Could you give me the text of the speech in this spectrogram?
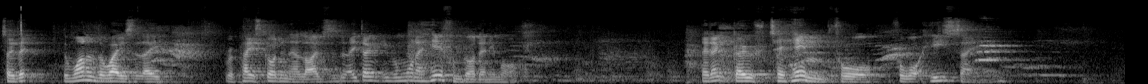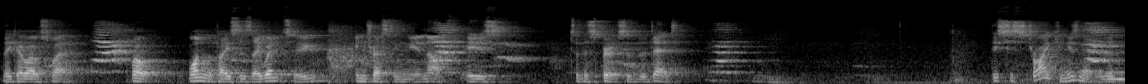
So the, the one of the ways that they replace God in their lives is that they don't even want to hear from God anymore. They don't go to Him for, for what He's saying, they go elsewhere. Well, one of the places they went to, interestingly enough, is to the spirits of the dead. This is striking, isn't it? The,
